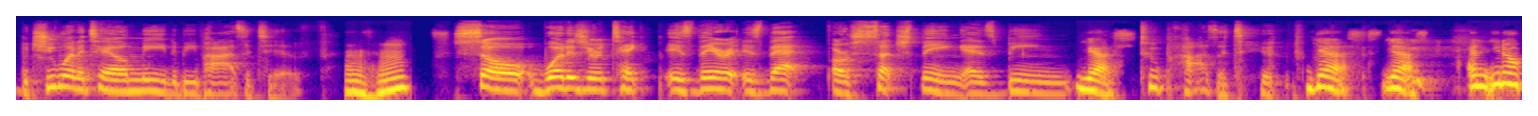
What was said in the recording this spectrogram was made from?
But you want to tell me to be positive. Mm-hmm. So, what is your take? Is there is that or such thing as being yes too positive. Yes, yes. And you know,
